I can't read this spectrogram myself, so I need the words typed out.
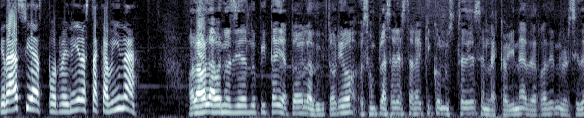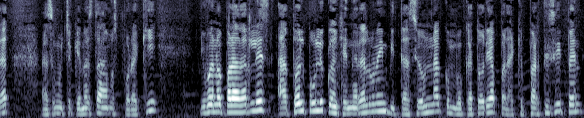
Gracias por venir a esta cabina. Hola, hola, buenos días Lupita y a todo el auditorio. Es un placer estar aquí con ustedes en la cabina de Radio Universidad. Hace mucho que no estábamos por aquí. Y bueno, para darles a todo el público en general una invitación, una convocatoria para que participen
